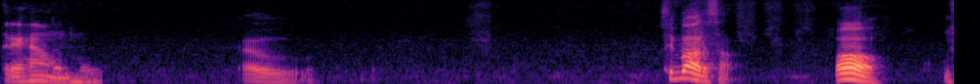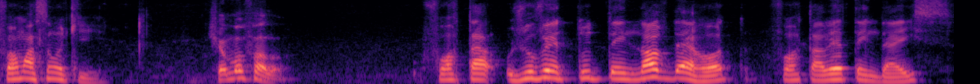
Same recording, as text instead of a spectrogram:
3x1. É o... Simbora, Sal. Ó, informação aqui. Chamou, falou. Forta... O Juventude tem nove derrotas. Fortaleza tem 10.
